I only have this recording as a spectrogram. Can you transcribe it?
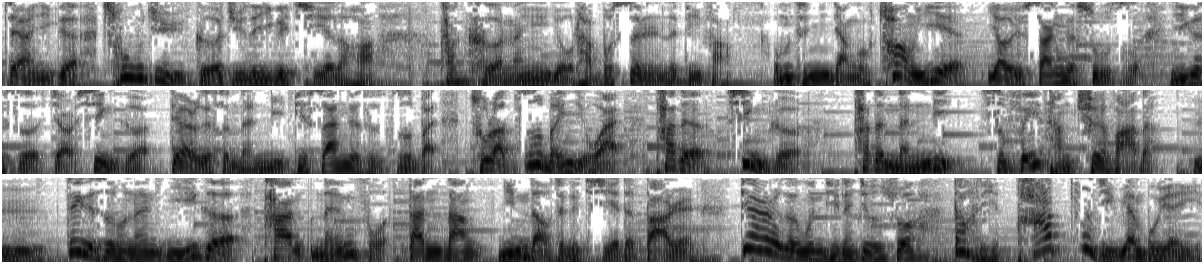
这样一个初具格局的一个企业的话，他可能有他不胜任的地方。我们曾经讲过，创业要有三个素质，一个是叫性格，第二个是能力，第三个是资本。除了资本以外，他的性格、他的能力是非常缺乏的。嗯，这个时候呢，一个他能否担当领导这个企业的大任？第二个问题呢，就是说，到底他自己愿不愿意？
